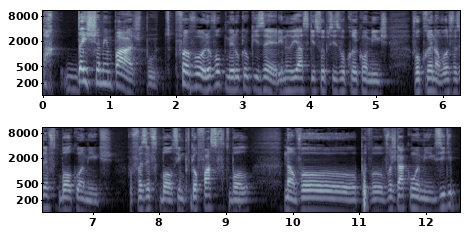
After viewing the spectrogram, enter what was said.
Pá, deixa-me em paz, puto, por favor, eu vou comer o que eu quiser e no dia a seguir, se for preciso, vou correr com amigos. Vou correr, não, vou fazer futebol com amigos. Vou fazer futebol, sim, porque eu faço futebol. Não, vou, puto, vou, vou jogar com amigos e tipo,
